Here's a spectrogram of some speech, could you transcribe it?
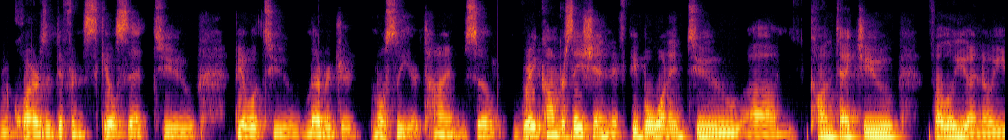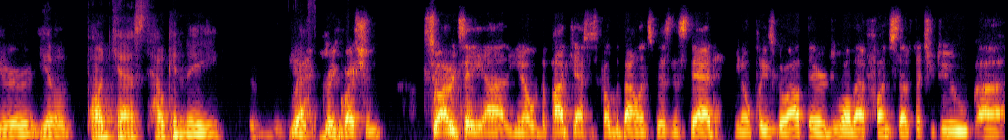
requires a different skill set to be able to leverage your mostly your time. So great conversation. If people wanted to um, contact you, follow you, I know you're you have a podcast. How can they? Yeah, great question. So I would say, uh, you know, the podcast is called The Balanced Business Dad. You know, please go out there, do all that fun stuff that you do uh,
